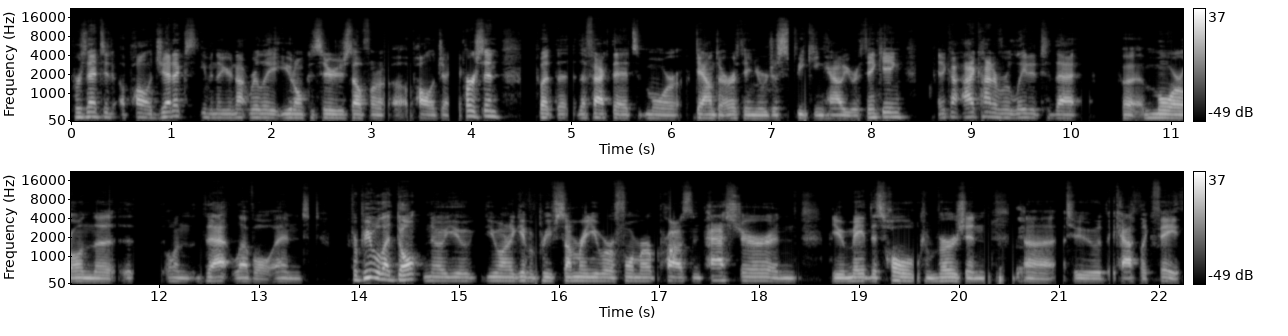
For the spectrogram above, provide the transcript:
presented apologetics, even though you're not really, you don't consider yourself an apologetic person, but the, the fact that it's more down to earth and you were just speaking how you were thinking. And I kind of related to that uh, more on the on that level. And for people that don't know you, you want to give a brief summary? You were a former Protestant pastor, and you made this whole conversion uh, to the Catholic faith.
